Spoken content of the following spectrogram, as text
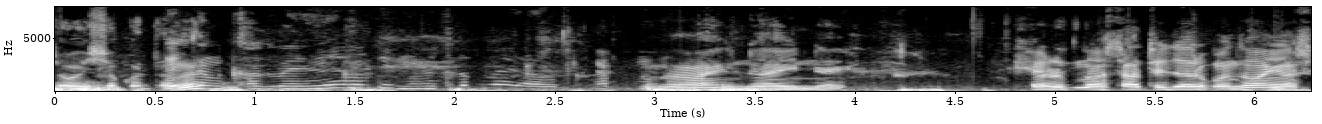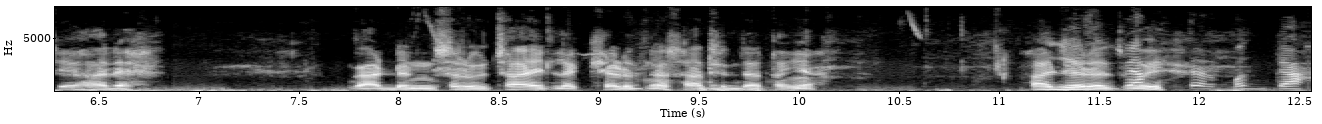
જોઈ શકો તમે. એકદમ ખદવાઈ નહીં આવતી મને ખદવાઈ આવે નહીં નહીં નહીં. ખેડૂતના સાથીદાર પણ જો અહીંયા છે હારે. ગાર્ડન શરૂ થાય એટલે ખેડૂતના સાથીદાર તો અહીંયા હાજર જ હોય. ટ્રેક્ટર બગ્ગા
